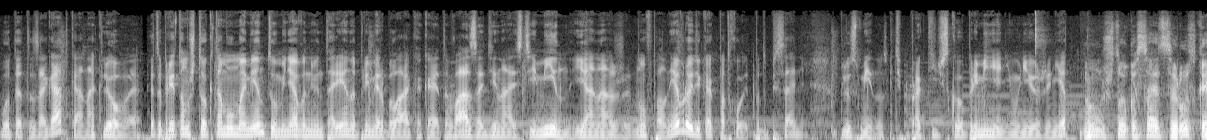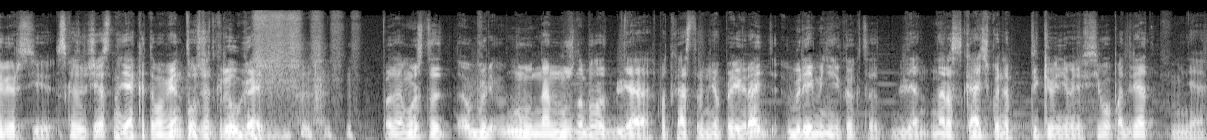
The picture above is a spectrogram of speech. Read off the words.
вот эта загадка, она клевая. Это при том, что к тому моменту у меня в инвентаре, например, была какая-то ваза династии Мин, и она же, ну, вполне вроде как подходит под описание. Плюс-минус. Типа практического применения у нее же нет. Ну, что касается русской версии, скажу честно, я к этому моменту уже открыл гайд. Потому что, ну, нам нужно было для подкаста в нее поиграть, времени как-то для, на раскачку, на тыкивание всего подряд у меня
